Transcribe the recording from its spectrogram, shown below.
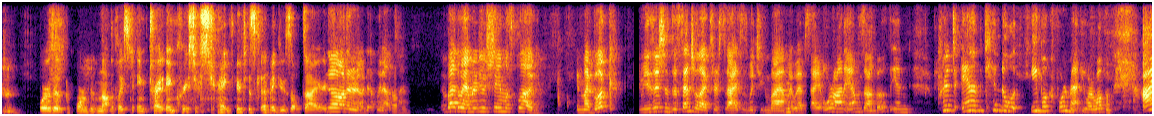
or the performance is not the place to in, try to increase your strength. You're just gonna make yourself tired. No, no, no, no, definitely not the time. And by the way, I'm going to do a shameless plug. In my book, Musician's Essential Exercises, which you can buy on my website or on Amazon, both in print and Kindle ebook format, you are welcome. I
